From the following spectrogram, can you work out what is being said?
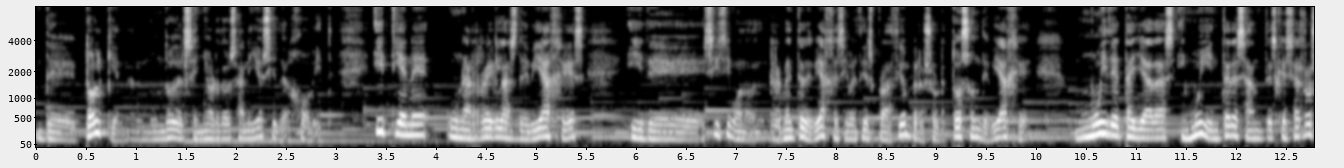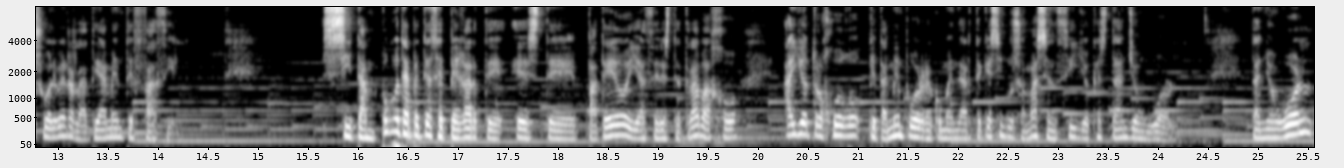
de Tolkien, el mundo del Señor de los Anillos y del Hobbit. Y tiene unas reglas de viajes y de... Sí, sí, bueno, realmente de viajes, iba a decir exploración, pero sobre todo son de viaje, muy detalladas y muy interesantes que se resuelven relativamente fácil. Si tampoco te apetece pegarte este pateo y hacer este trabajo, hay otro juego que también puedo recomendarte que es incluso más sencillo, que es Dungeon World. Dungeon World,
